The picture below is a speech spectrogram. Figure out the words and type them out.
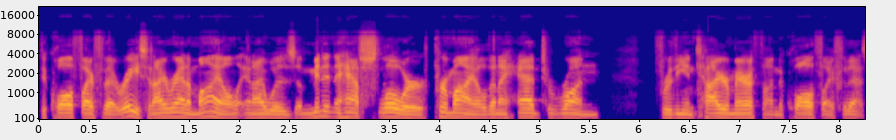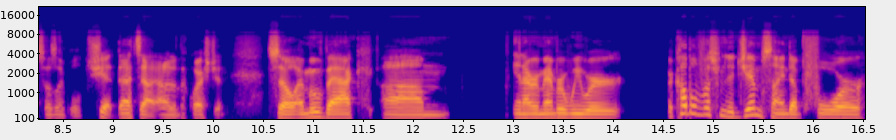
to qualify for that race. And I ran a mile and I was a minute and a half slower per mile than I had to run for the entire marathon to qualify for that. So I was like, well, shit, that's out, out of the question. So I moved back. Um, and I remember we were, a couple of us from the gym signed up for,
